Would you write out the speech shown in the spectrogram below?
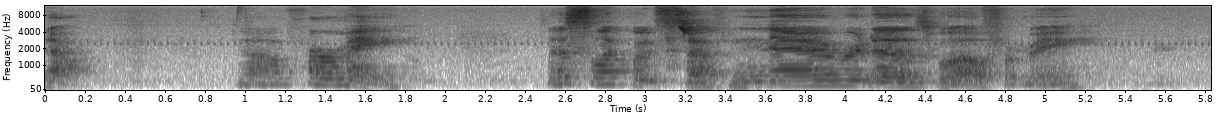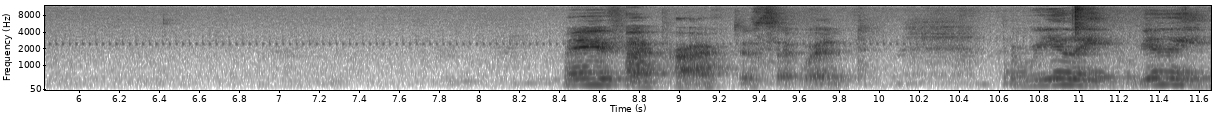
no. Not for me. This liquid stuff never does well for me. Maybe if I practice it would. Really, really,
